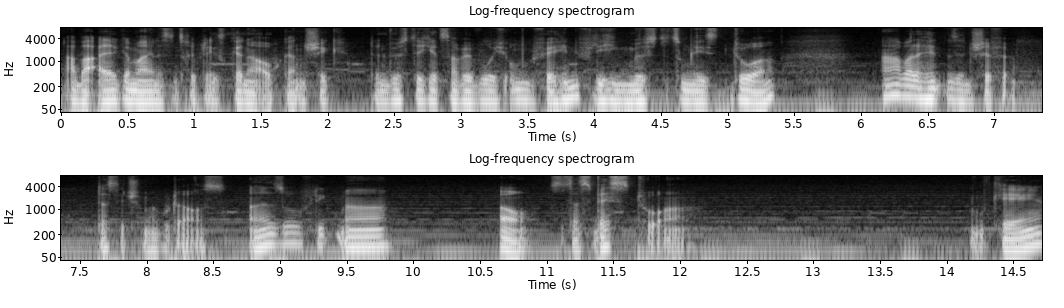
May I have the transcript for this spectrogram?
Aber allgemein ist ein Triplex-Scanner auch ganz schick. Dann wüsste ich jetzt noch, wo ich ungefähr hinfliegen müsste zum nächsten Tor. Aber da hinten sind Schiffe. Das sieht schon mal gut aus. Also fliegt mal... Oh, das ist das Westtor. Okay,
